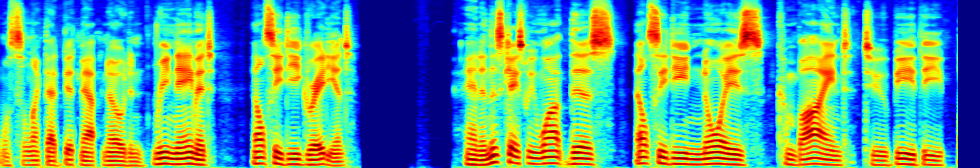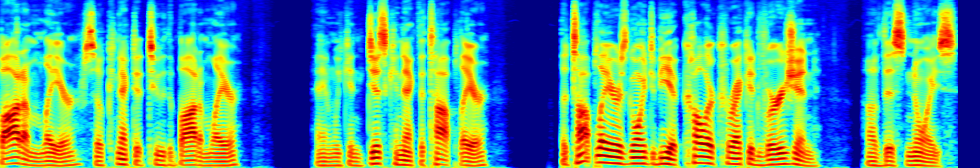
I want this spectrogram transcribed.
We'll select that bitmap node and rename it LCD gradient. And in this case, we want this LCD noise combined to be the bottom layer, so connect it to the bottom layer. And we can disconnect the top layer. The top layer is going to be a color-corrected version of this noise.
